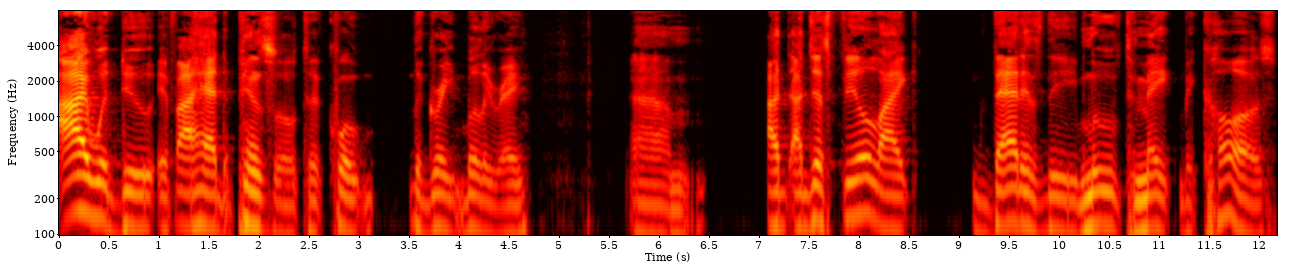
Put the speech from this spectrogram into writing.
I would do if I had the pencil to quote the great Bully Ray. Um, I, I just feel like that is the move to make because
